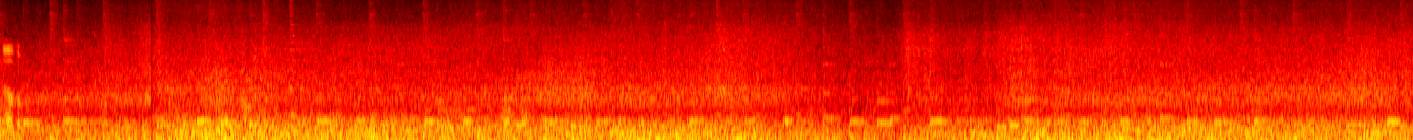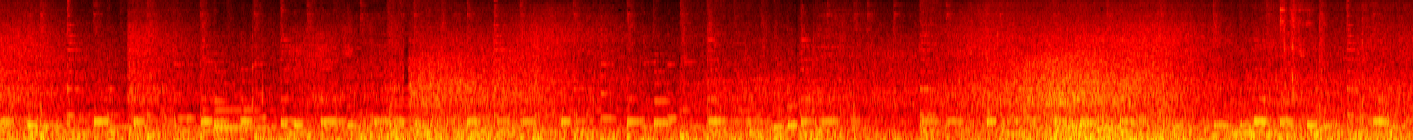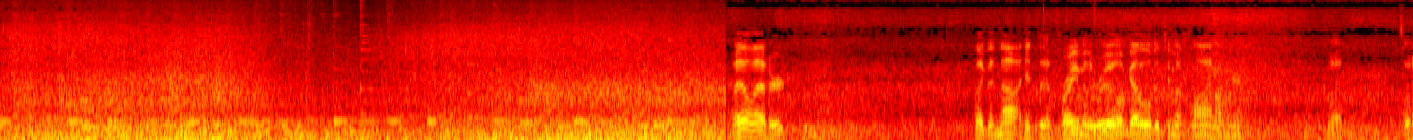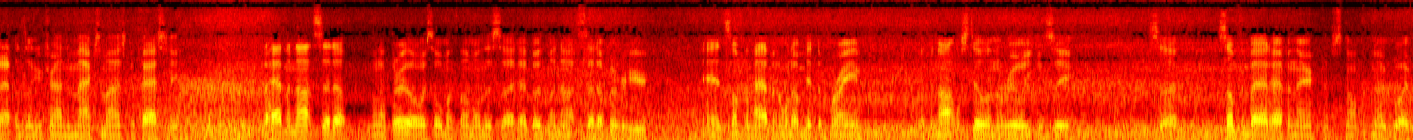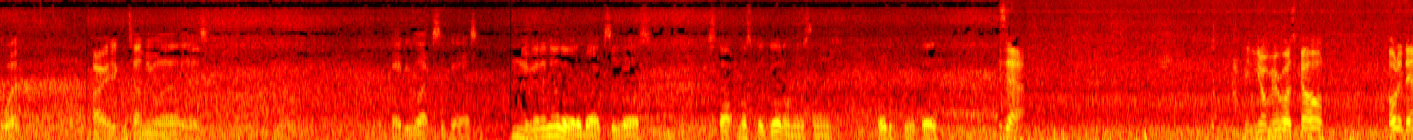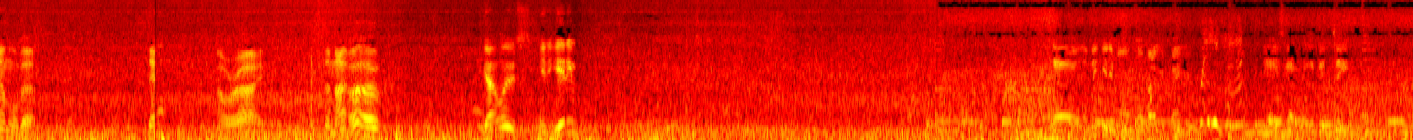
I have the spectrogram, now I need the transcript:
Another one. Well, that hurt. Like the knot hit the frame of the reel. I've got a little bit too much line on here. But that's what happens when you're trying to maximize capacity. If I had my knot set up, when I throw, I always hold my thumb on this side. Had both my knots set up over here. And something happened. One of them hit the frame. But the knot was still in the reel, you can see. So something bad happened there. I just don't know quite what. All right, you can tell me what that is. Baby black sea bass. I got another little black sea bass. Stock must be good on these things. Pretty cool fish. What is that? I mean, You don't remember what it's called? Hold it down a little bit. Down. All right. It's a nice. Uh oh. He got loose. Can you get him? No, let me get him off. Don't bite your finger. Wait, he can? Yeah, he's got really good teeth.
